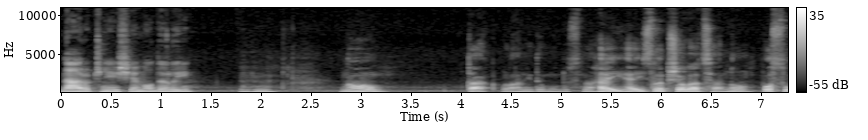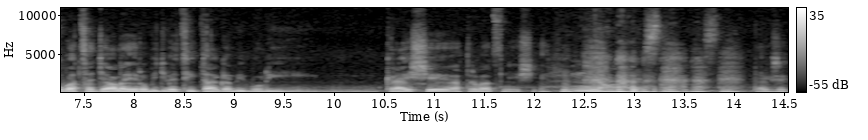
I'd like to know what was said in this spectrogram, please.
náročnejšie modely? Mm-hmm. No, tak, plány do budúcna. Hej, hej, zlepšovať sa, no. Posúvať sa ďalej, robiť veci tak, aby boli krajšie a trvácnejšie. No, jasne, jasne. Takže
